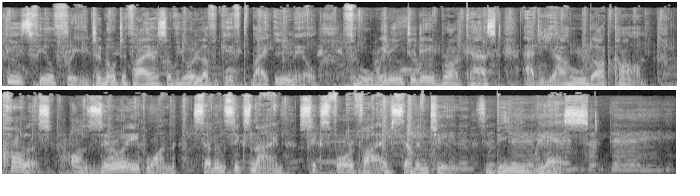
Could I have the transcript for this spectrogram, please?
Please feel free to notify us of your love gift by email through winningtodaybroadcast at yahoo.com. Call us on 081 769 64572. Be blessed.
